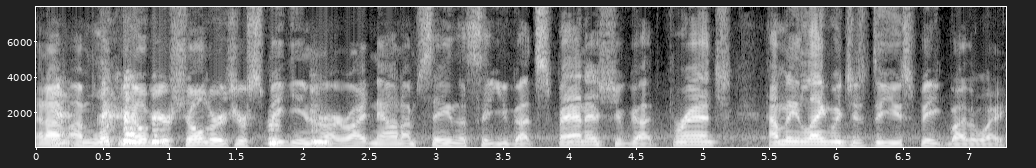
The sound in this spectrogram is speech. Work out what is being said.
and I'm, I'm looking over your shoulder as you're speaking right, right now, and I'm seeing this. You've got Spanish, you've got French. How many languages do you speak, by the way?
